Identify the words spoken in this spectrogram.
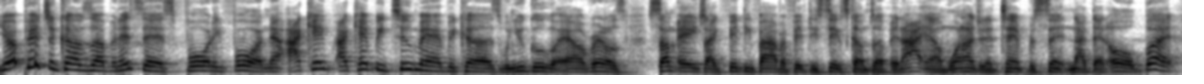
your picture comes up and it says 44. Now I can't I can't be too mad because when you Google Al Reynolds, some age like 55 or 56 comes up, and I am 110% not that old. But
